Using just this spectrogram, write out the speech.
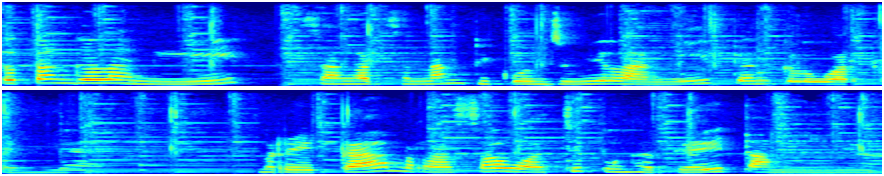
Tetangga Lani sangat senang dikunjungi Lani dan keluarganya. Mereka merasa wajib menghargai tamunya.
